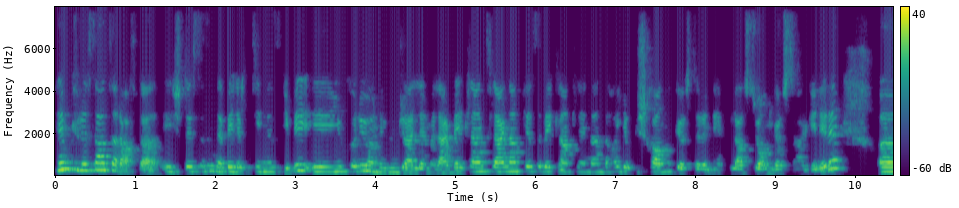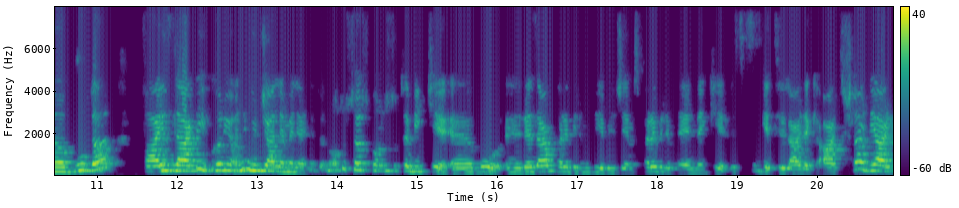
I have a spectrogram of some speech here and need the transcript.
Hem küresel tarafta işte sizin de belirttiğiniz gibi e, yukarı yönlü güncellemeler, beklentilerden, piyasa beklentilerinden daha yapışkanlık gösteren enflasyon göstergeleri e, burada faizlerde yukarı yönlü güncellemeler neden oldu. Söz konusu tabii ki e, bu e, rezerv para birimi diyebileceğimiz para birimlerindeki risksiz getirilerdeki artışlar diğer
